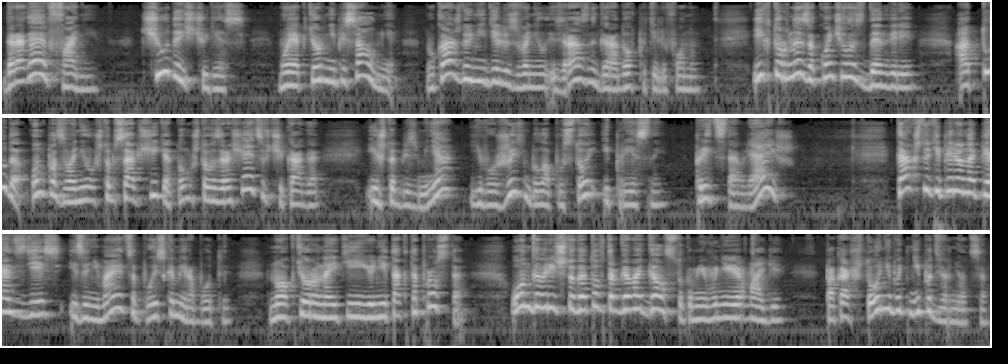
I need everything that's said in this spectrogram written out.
«Дорогая Фанни, чудо из чудес! Мой актер не писал мне, но каждую неделю звонил из разных городов по телефону. Их турне закончилось в Денвере. Оттуда он позвонил, чтобы сообщить о том, что возвращается в Чикаго и что без меня его жизнь была пустой и пресной. Представляешь? Так что теперь он опять здесь и занимается поисками работы. Но актеру найти ее не так-то просто. Он говорит, что готов торговать галстуками в универмаге, пока что-нибудь не подвернется.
